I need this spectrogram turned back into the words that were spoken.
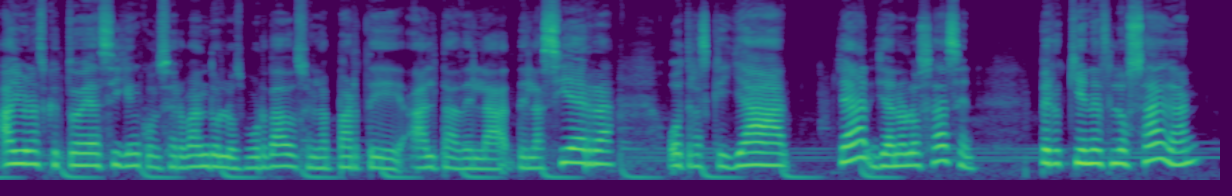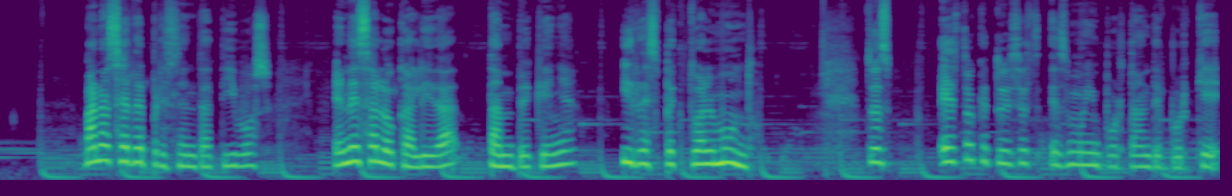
hay unas que todavía siguen conservando los bordados en la parte alta de la, de la sierra, otras que ya, ya, ya no los hacen, pero quienes los hagan van a ser representativos en esa localidad tan pequeña y respecto al mundo. Entonces, esto que tú dices es muy importante porque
